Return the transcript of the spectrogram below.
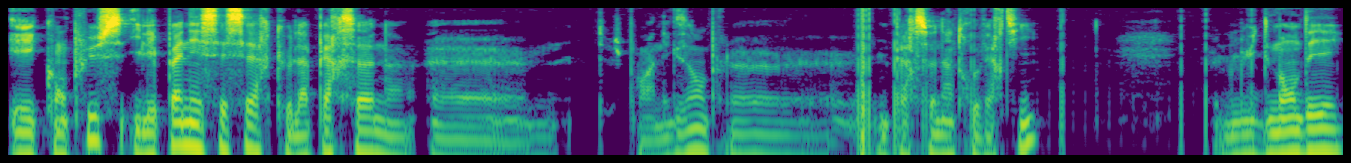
et qu'en plus il n'est pas nécessaire que la personne pour un exemple, euh, une personne introvertie, lui demander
